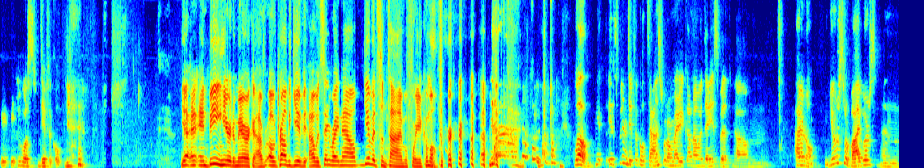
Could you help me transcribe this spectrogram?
it, it, was difficult. Yeah and, and, being here in america I, I, would probably give i would say right now give it some time before you come over. Well it, has been difficult times for america nowadays but um, i don't know. You're survivors and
